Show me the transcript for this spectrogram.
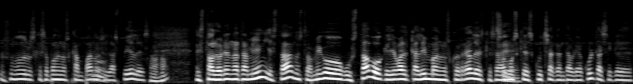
es uno de los que se ponen los campanos y las pieles. Ajá. Está Lorena también y está nuestro amigo Gustavo, que lleva el calimba en los corrales, que sabemos Sí. que escucha Cantabria Culta, así que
